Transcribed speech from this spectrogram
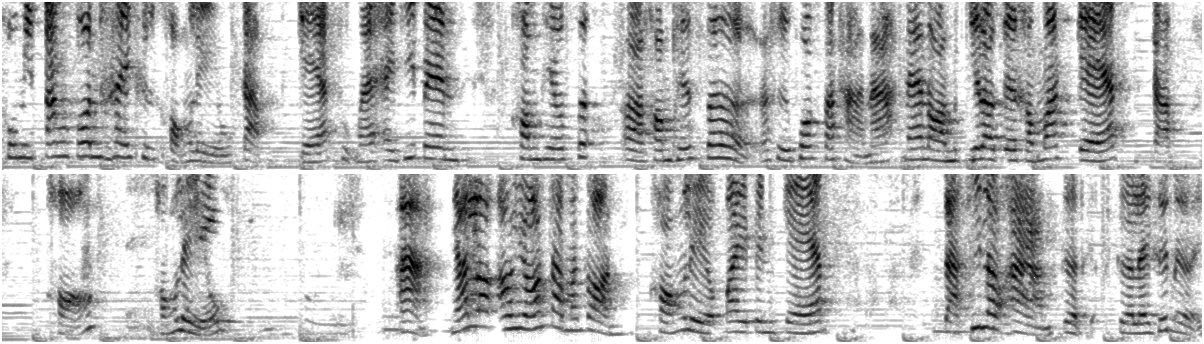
ครูมีตั้งต้นให้คือของเหลวกับแก๊สถูกไหมไอที่เป็นคอมเพรสเซอร์เอ่อคอมเพรสเซอร์ก็คือพวกสถานะแน่นอนเมื่อกี้เราเจอคำว่าแก๊สกับของของเหลวอะงั้นเราเอาย้อนกลับมาก่อน ของเหลวไปเป็นแก๊สจากที่เราอ่านเกิดเกิดอะไรขึ้นเอ่ย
